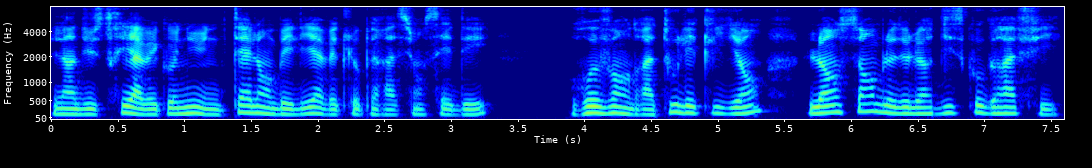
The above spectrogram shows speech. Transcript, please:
L'industrie avait connu une telle embellie avec l'opération CD, revendre à tous les clients l'ensemble de leur discographie,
